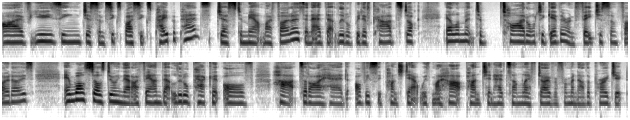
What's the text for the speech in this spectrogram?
I've using just some 6x6 paper pads just to mount my photos and add that little bit of cardstock element to tie it all together and feature some photos. And whilst I was doing that, I found that little packet of hearts that I had obviously punched out with my heart punch and had some left over from another project.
